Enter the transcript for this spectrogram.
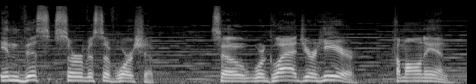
in this service of worship. So we're glad you're here. Come on in.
